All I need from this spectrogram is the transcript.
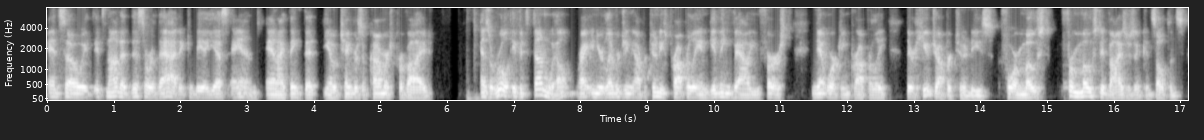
and so it, it's not a this or that it can be a yes and and i think that you know chambers of commerce provide as a rule if it's done well right and you're leveraging the opportunities properly and giving value first networking properly, there are huge opportunities for most for most advisors and consultants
